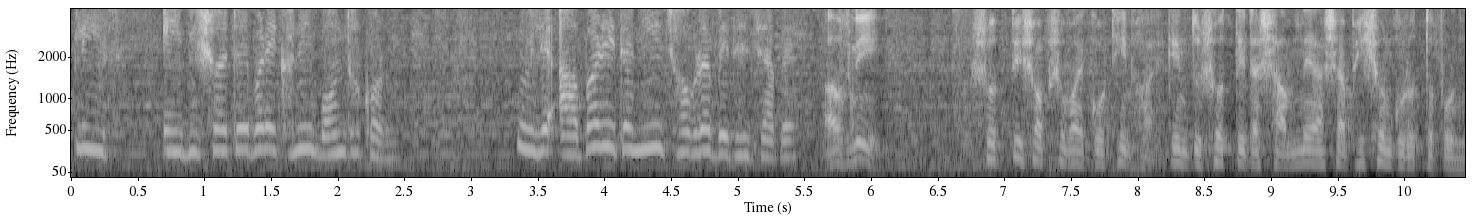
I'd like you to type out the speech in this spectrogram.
প্লিজ এই বিষয়টা এবার এখানেই বন্ধ করো। নইলে আবার এটা নিয়ে ঝগড়া বেঁধে যাবে। আভনি সত্যি সবসময় কঠিন হয় কিন্তু সত্যিটা সামনে আসা ভীষণ গুরুত্বপূর্ণ।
